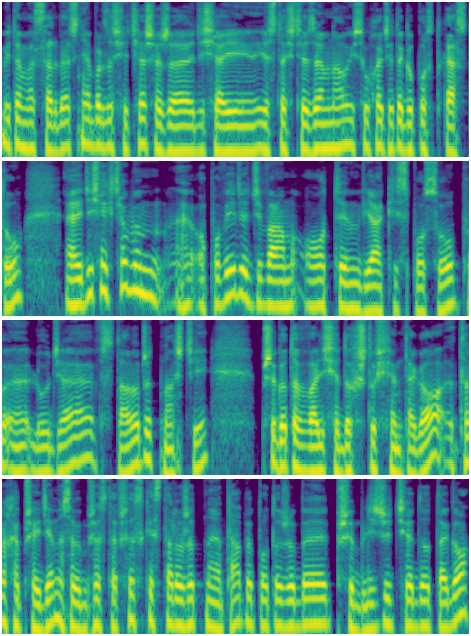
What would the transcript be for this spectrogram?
Witam Was serdecznie. Bardzo się cieszę, że dzisiaj jesteście ze mną i słuchacie tego podcastu. E, Dzisiaj chciałbym e, opowiedzieć Wam o tym, w jaki sposób e, ludzie w starożytności przygotowywali się do Chrztu Świętego. Trochę przejdziemy sobie przez te wszystkie starożytne etapy po to, żeby przybliżyć się do tego,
